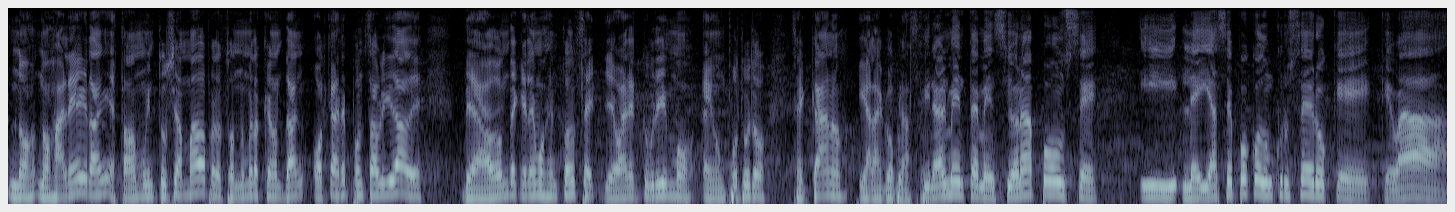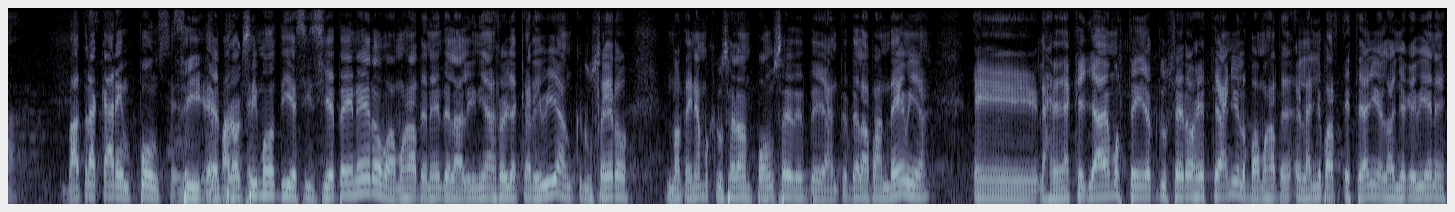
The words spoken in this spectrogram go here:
nos, nos alegran, estamos muy entusiasmados, pero son números que nos dan otras responsabilidades de a dónde queremos entonces llevar el turismo en un futuro cercano y a largo plazo. Finalmente menciona Ponce y leí hace poco de un crucero que, que va, va a atracar en Ponce. Sí, el parte- próximo 17 de enero vamos a tener de la línea Royal Caribbean un crucero. No teníamos crucero en Ponce desde antes de la pandemia. Eh, la realidad es que ya hemos tenido cruceros este año y los vamos a tener el año este año y el año que viene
